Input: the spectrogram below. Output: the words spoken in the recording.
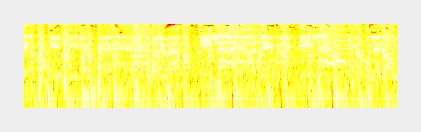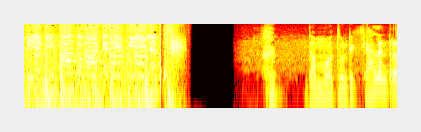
விட்டா தொண்டில உயிர் எடுப்பேன் வருவேன் அட்டையும் அட்டியில. என்ன போல ரவுடிய நீ பார்க்க சிட்டியில. தம்மா தூண்டு கேலண்டரை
